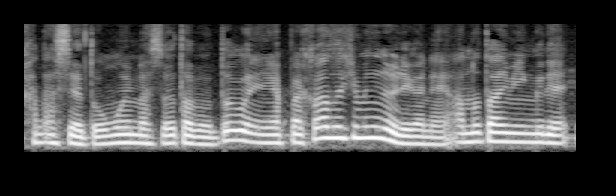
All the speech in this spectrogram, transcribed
話だと思いますよ多分。特にやっぱり川崎宗則がねあのタイミングで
